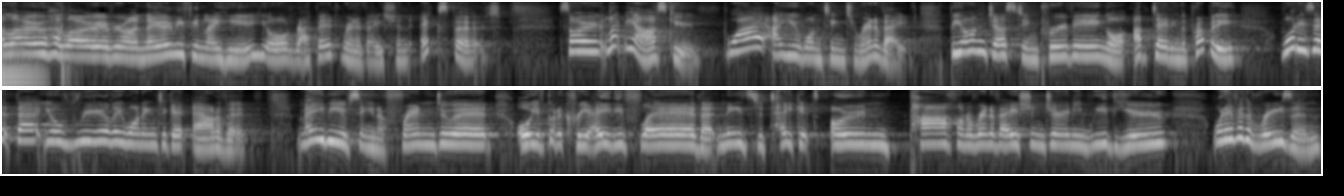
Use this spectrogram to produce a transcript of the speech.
Hello, hello everyone. Naomi Findlay here, your rapid renovation expert. So let me ask you, why are you wanting to renovate? Beyond just improving or updating the property, what is it that you're really wanting to get out of it? Maybe you've seen a friend do it, or you've got a creative flair that needs to take its own path on a renovation journey with you. Whatever the reason,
